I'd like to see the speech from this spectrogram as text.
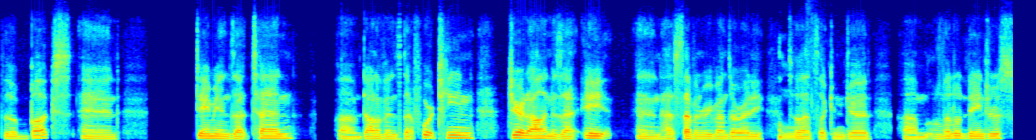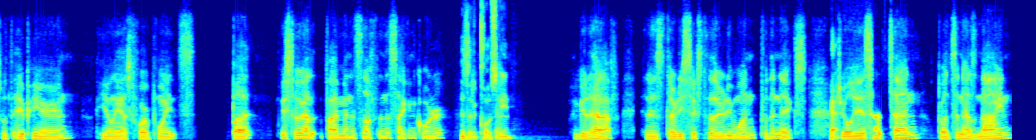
the Bucks, and Damian's at ten. Um, Donovan's at fourteen. Jarrett Allen is at eight and has seven rebounds already, Ooh. so that's looking good. Um, a little dangerous with AP Aaron. He only has four points, but we still got five minutes left in the second quarter. Is it a close game? A good half. It is 36 to 31 for the Knicks. Okay. Julius has 10. Brunson has 9.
